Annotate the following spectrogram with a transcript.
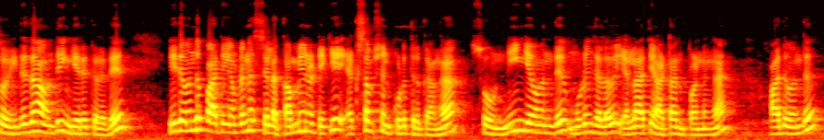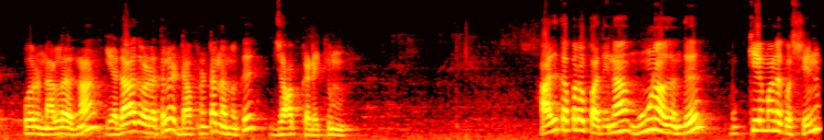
ஸோ இதுதான் வந்து இங்கே இருக்கிறது. இது வந்து பார்த்திங்க அப்படின்னா சில கம்யூனிட்டிக்கு எக்ஸம்ஷன் கொடுத்துருக்காங்க. ஸோ நீங்கள் வந்து முடிஞ்ச அளவு எல்லாத்தையும் அட்டன் பண்ணுங்கள் அது வந்து ஒரு நல்லது தான் ஏதாவது இடத்துல டெஃபினட்டாக நமக்கு ஜாப் கிடைக்கும். அதுக்கப்புறம் பார்த்தீங்கன்னா மூணாவது வந்து முக்கியமான கொஸ்டின்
